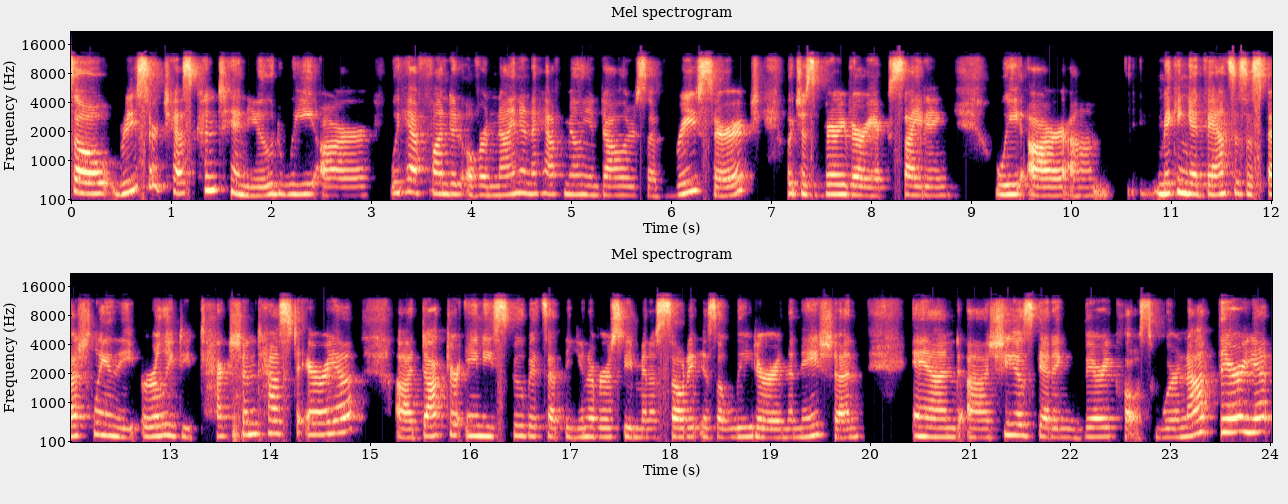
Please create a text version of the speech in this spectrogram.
So research has continued. We are we have funded over nine and a half million dollars of research, which is very very exciting. We are um, making advances, especially in the early detection test area. Uh, Dr. Amy Skubitz at the University of Minnesota is a leader in the nation, and uh, she is getting very close. We're not there yet,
